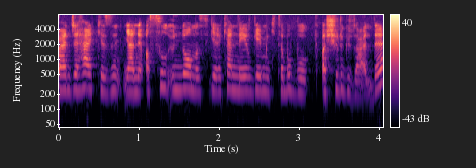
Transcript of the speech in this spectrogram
bence herkesin yani asıl ünlü olması gereken Neil Gaiman kitabı bu. Aşırı güzeldi.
